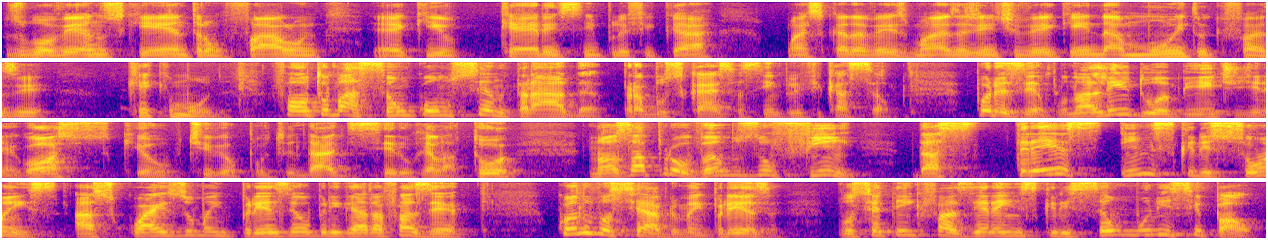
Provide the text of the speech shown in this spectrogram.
Os governos que entram falam é, que querem simplificar, mas cada vez mais a gente vê que ainda há muito o que fazer. O que, é que muda? Falta uma ação concentrada para buscar essa simplificação. Por exemplo, na Lei do Ambiente de Negócios, que eu tive a oportunidade de ser o relator, nós aprovamos o fim das três inscrições às quais uma empresa é obrigada a fazer. Quando você abre uma empresa, você tem que fazer a inscrição municipal,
